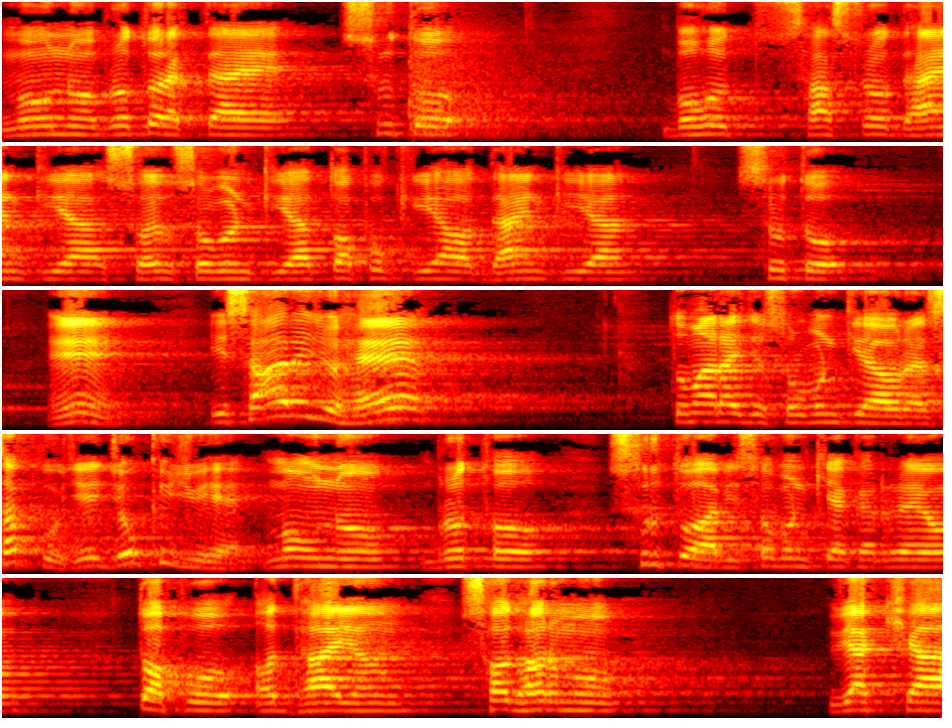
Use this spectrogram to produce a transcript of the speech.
मौन व्रत रखता है, श्रुतो बहुत शास्त्रोध्यायन किया स्वयं श्रवण किया, तपो किया, अध्ययन किया, श्रुतो। हैं? ये सारे जो है, तुम्हारा जो श्रवण किया हो रहा है, सब कुछ, ये जो कुछ भी है, मौनो, व्रतो, श्रुतो अभी श्रवण किया कर रहे हो, तपो, अध्यायन, स्वधर्मो, व्याख्या,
